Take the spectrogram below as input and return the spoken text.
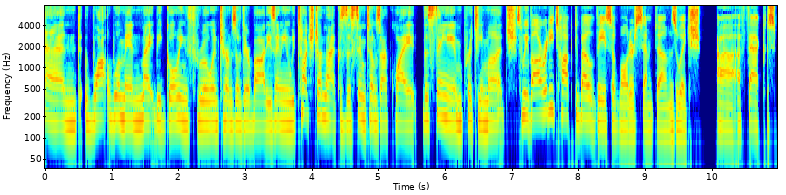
and what women might be going through in terms of their bodies. I mean, we touched on that because the symptoms are quite the same pretty much. So we've already talked about vasomotor symptoms, which uh, affect,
